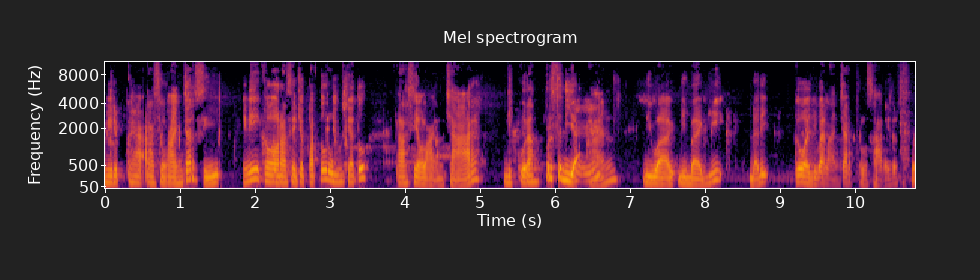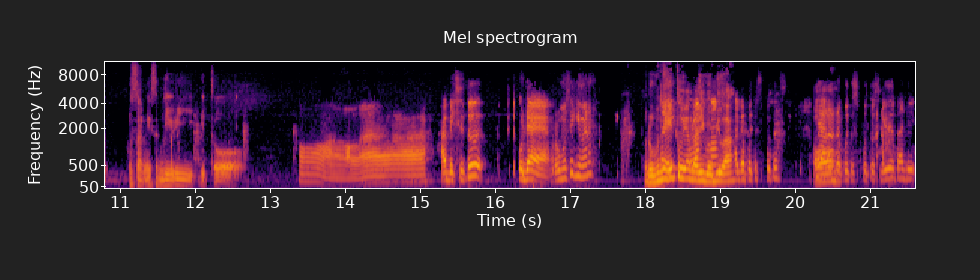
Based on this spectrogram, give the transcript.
mirip kayak rasio lancar sih. Ini kalau rasio cepat tuh rumusnya tuh rasio lancar dikurang persediaan diwa- dibagi dari kewajiban lancar perusahaan itu perusahaan ini sendiri gitu. Oh, alah. Habis itu udah ya? Rumusnya gimana? Rumusnya itu yang tadi gue bilang. Agak putus-putus. Oh, Ya, ada putus-putus gitu tadi.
